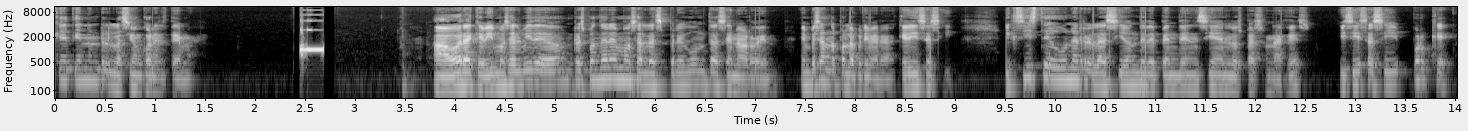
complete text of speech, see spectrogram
que tienen relación con el tema. Ahora que vimos el video, responderemos a las preguntas en orden, empezando por la primera, que dice así. ¿Existe una relación de dependencia en los personajes? Y si es así, ¿por qué?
